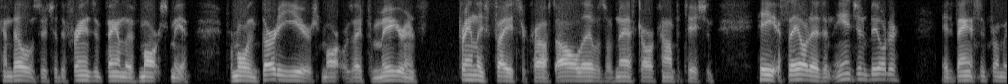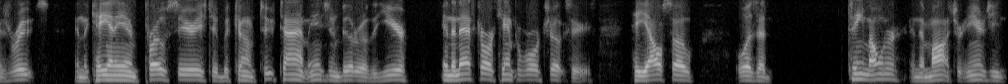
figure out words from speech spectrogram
condolences to the friends and family of Mark Smith. For more than 30 years, Mark was a familiar and friendly face across all levels of NASCAR competition. He excelled as an engine builder, advancing from his roots in the K&N Pro Series to become two-time Engine Builder of the Year in the NASCAR Camping World Truck Series. He also was a team owner in the Monster Energy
